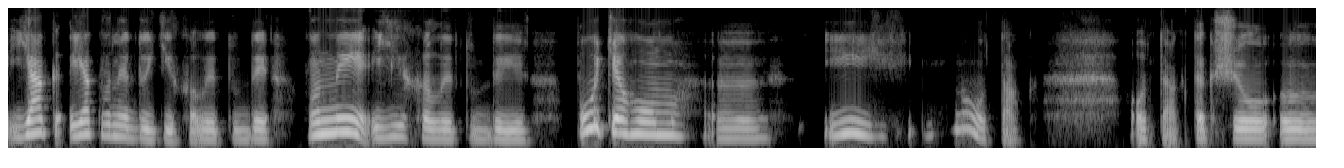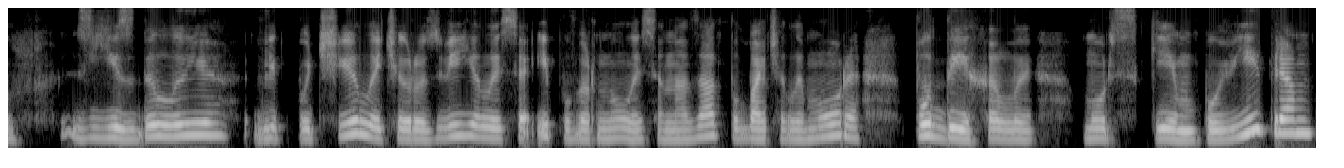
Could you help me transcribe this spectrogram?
як, як вони доїхали туди? Вони їхали туди потягом і ну, отак. Отак. Так що е, з'їздили, відпочили чи розвіялися і повернулися назад, побачили море, подихали морським повітрям,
